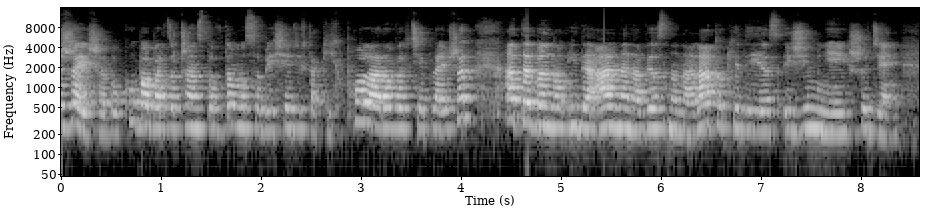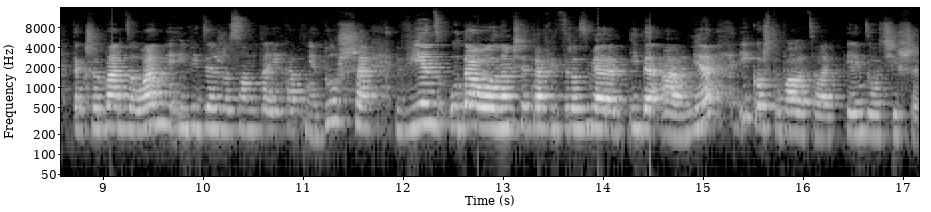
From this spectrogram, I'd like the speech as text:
lżejsze, bo Kuba bardzo często w domu sobie siedzi w takich polarowych, cieplejszych, a te będą idealne na wiosnę, na lato, kiedy jest zimniejszy dzień. Także bardzo ładnie i widzę, że są delikatnie dłuższe, więc udało nam się trafić z rozmiarem idealnie i kosztowały całe 5 złociszy.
